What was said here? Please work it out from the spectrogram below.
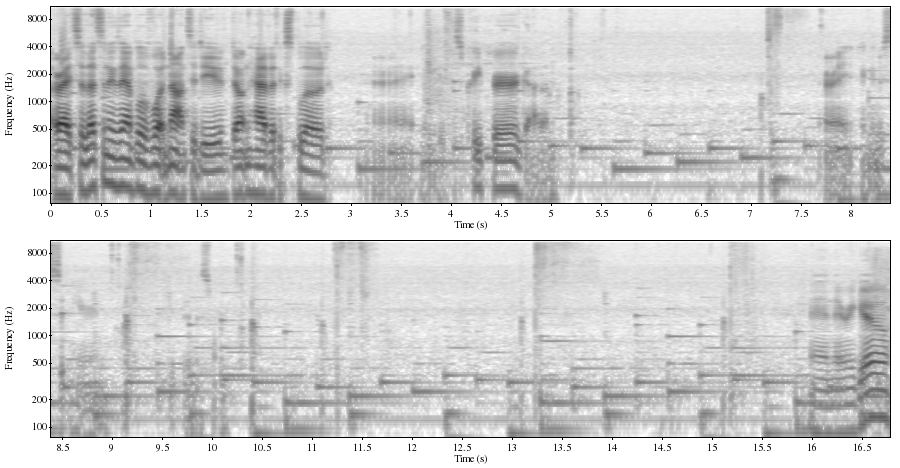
Alright, so that's an example of what not to do. Don't have it explode. Alright, get this creeper. Got him. Alright, I can just sit here and get rid of this one. And there we go.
